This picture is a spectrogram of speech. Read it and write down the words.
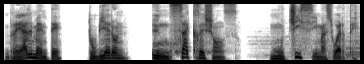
Realmente tuvieron une sacrée chance, muchísima suerte.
